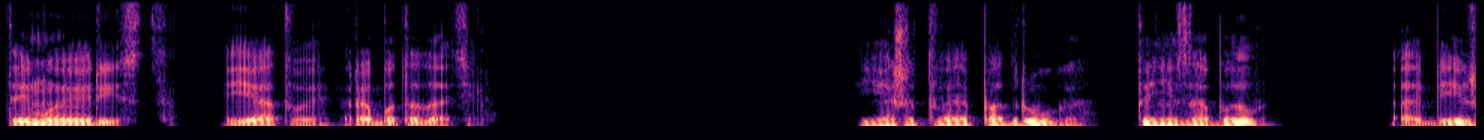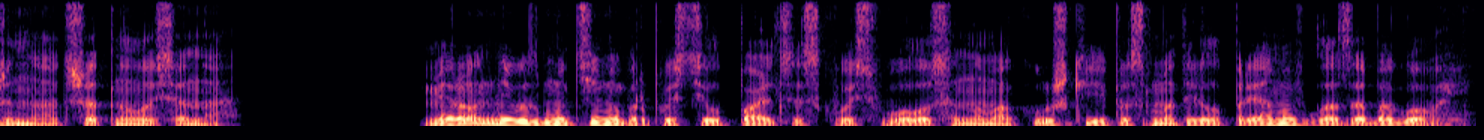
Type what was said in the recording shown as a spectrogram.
Ты мой юрист, я твой работодатель». «Я же твоя подруга. Ты не забыл?» Обиженно отшатнулась она. Мирон невозмутимо пропустил пальцы сквозь волосы на макушке и посмотрел прямо в глаза Боговой.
